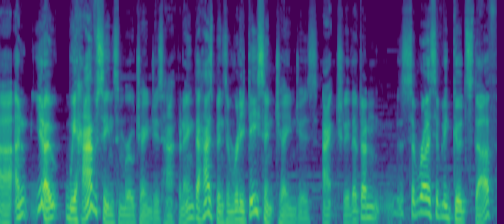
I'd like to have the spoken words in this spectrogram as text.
Uh, and, you know, we have seen some real changes happening. There has been some really decent changes, actually. They've done some relatively good stuff.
